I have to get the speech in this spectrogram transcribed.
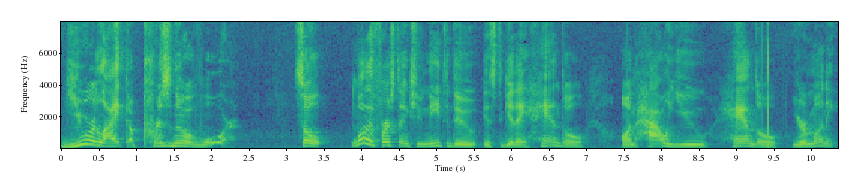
You're like a prisoner of war. So one of the first things you need to do is to get a handle on how you handle your money.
